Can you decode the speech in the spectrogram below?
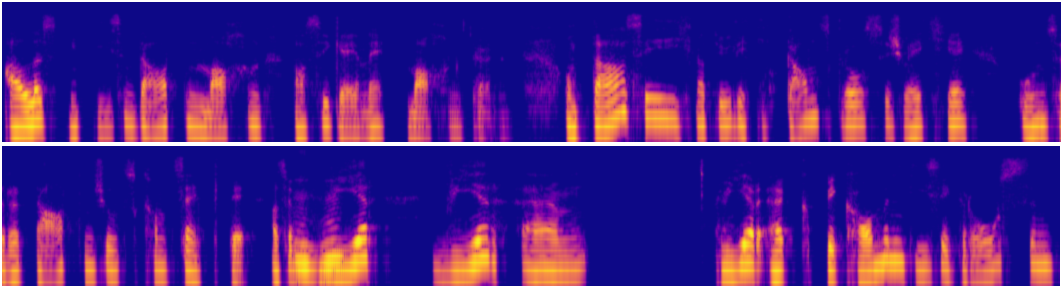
alles mit diesen Daten machen, was sie gerne machen können. Und da sehe ich natürlich die ganz große Schwäche unserer Datenschutzkonzepte. Also mhm. wir, wir, ähm, wir äh, bekommen diese großen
